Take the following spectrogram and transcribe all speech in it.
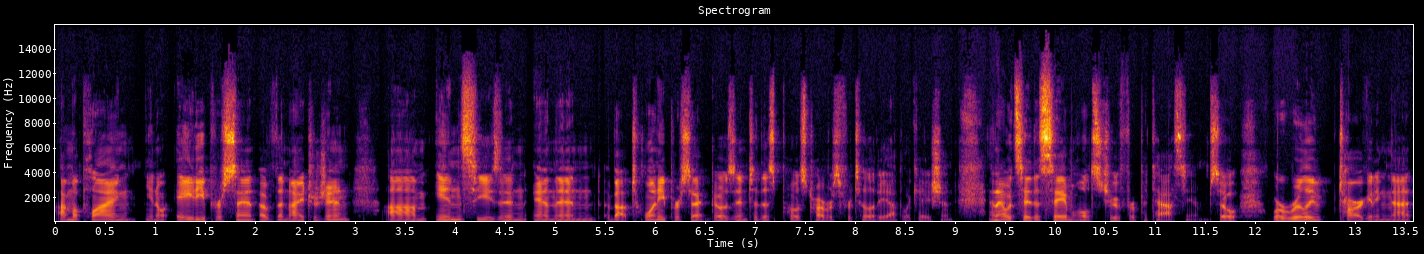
I'm applying you know 80% of the nitrogen um, in season, and then about 20% goes into this post harvest fertility application. And I would say the same holds true for potassium. So we're really targeting that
